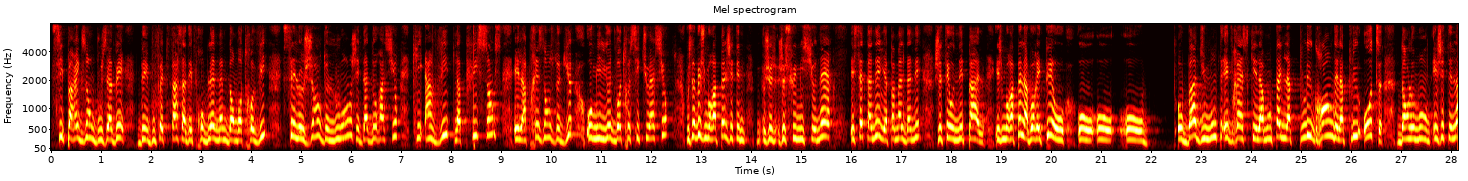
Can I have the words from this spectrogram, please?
si par exemple vous avez des, vous faites face à des problèmes même dans votre vie, c'est le genre de louange et d'adoration qui invite la puissance et la présence de Dieu au milieu de votre situation. Vous savez, je me rappelle, j'étais, je, je suis missionnaire et cette année, il y a pas mal d'années, j'étais au Népal et je me rappelle avoir été au, au, au, au au bas du mont Everest, qui est la montagne la plus grande et la plus haute dans le monde. Et j'étais là,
